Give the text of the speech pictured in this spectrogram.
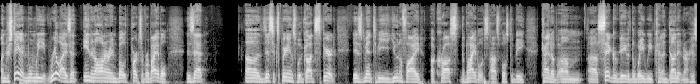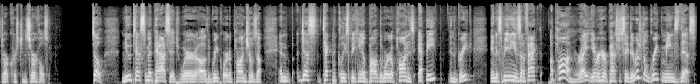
understand when we realize that in and honor in both parts of our Bible is that uh, this experience with God's Spirit is meant to be unified across the Bible. It's not supposed to be kind of um, uh, segregated the way we've kind of done it in our historic Christian circles. So, New Testament passage where uh, the Greek word upon shows up. And just technically speaking, upon the word upon is epi in the Greek, and its meaning is in fact upon, right? You ever hear a pastor say the original Greek means this?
